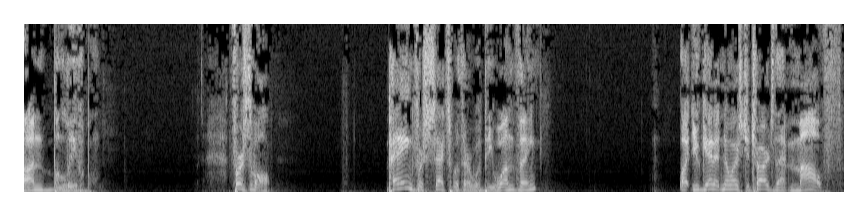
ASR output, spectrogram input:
Unbelievable. First of all, paying for sex with her would be one thing. But you get at no extra charge that mouth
